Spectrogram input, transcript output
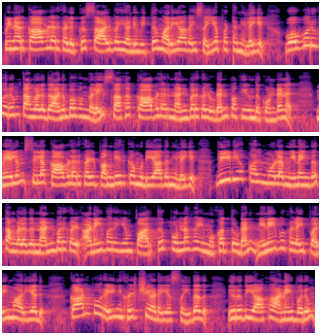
பின்னர் காவலர்களுக்கு சால்வை அணிவித்து மரியாதை செய்யப்பட்ட நிலையில் ஒவ்வொருவரும் தங்களது அனுபவங்களை சக காவலர் நண்பர்களுடன் பகிர்ந்து கொண்டனர். மேலும் சில காவலர்கள் பங்கேற்க முடியாத நிலையில் வீடியோ கால் மூலம் இணைந்து தங்களது நண்பர்கள் அனைவரையும் பார்த்து புன்னகை முகத்துடன் நினைவுகளை பரிமாறியது. காண்போரை நிகழ்ச்சியடைய செய்தது. இறுதியாக அனைவரும்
